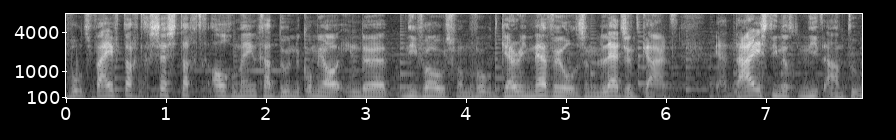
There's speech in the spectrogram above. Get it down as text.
bijvoorbeeld 85, 86 algemeen gaat doen, dan kom je al in de niveaus van bijvoorbeeld Gary Neville, dat is een legend kaart. Ja, daar is hij nog niet aan toe.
